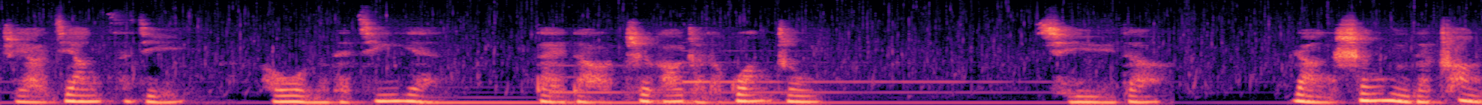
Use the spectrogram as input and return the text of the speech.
只要将自己和我们的经验带到至高者的光中，其余的让生命的创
